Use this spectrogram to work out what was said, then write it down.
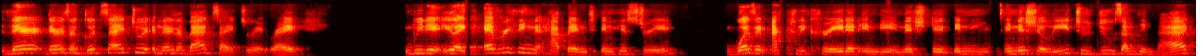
there, there's a good side to it and there's a bad side to it, right? We did like everything that happened in history wasn't actually created in the initial in, in, initially to do something bad.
